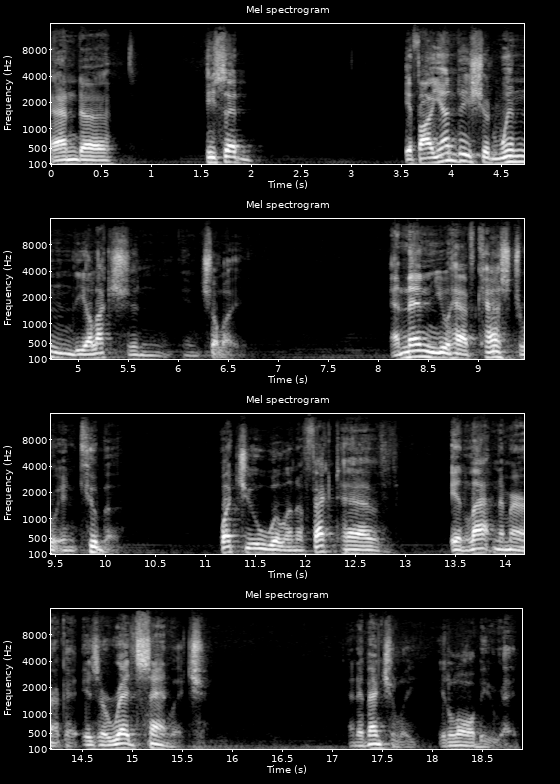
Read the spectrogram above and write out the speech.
and uh, he said, "If Allende should win the election in Chile." and then you have Castro in Cuba, what you will in effect have in Latin America is a red sandwich. And eventually it'll all be red.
